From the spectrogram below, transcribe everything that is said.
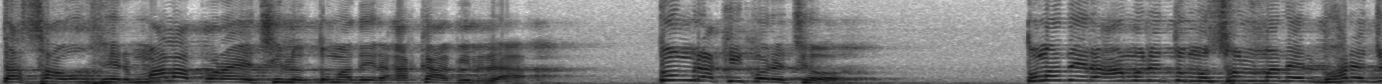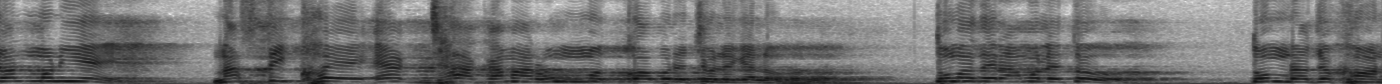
তাসাউফের মালা পরাইছিল তোমাদের আকাবিররা। তোমরা কি করেছ? তোমাদের আমলে তো মুসলমানের ঘরে জন্ম নিয়ে নাস্তিক হয়ে এক ঝাঁক আমার উম্মত কবরে চলে গেল। তোমাদের আমলে তো তোমরা যখন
